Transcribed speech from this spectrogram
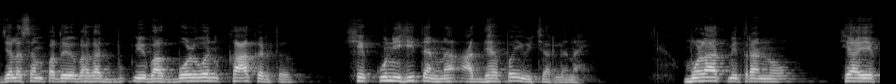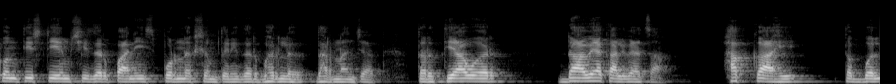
जलसंपदा विभागात विभाग बोळवण का करतं हे कुणीही त्यांना अद्यापही विचारलं नाही. मुळात मित्रांनो ह्या एकोणतीस टी एम सी जर पाणी पूर्ण क्षमतेने जर भरलं धरणांच्यात तर त्यावर डाव्या कालव्याचा हक्क आहे तब्बल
